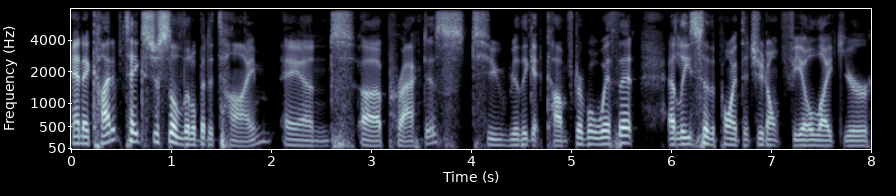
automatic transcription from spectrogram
and it kind of takes just a little bit of time and uh, practice to really get comfortable with it, at least to the point that you don't feel like you're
